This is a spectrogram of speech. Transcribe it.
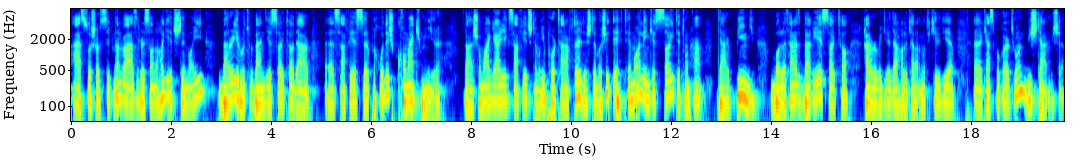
از social signal و از رسانه های اجتماعی برای رتبه بندی سایت ها در صفحه SERP خودش کمک می‌گیره. و شما اگر یک صفحه اجتماعی پرطرفداری داشته باشید احتمال اینکه سایتتون هم در بینگ بالاتر از بقیه سایت ها قرار بگیره در حال کلمات کلیدی کسب و کارتون بیشتر میشه.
